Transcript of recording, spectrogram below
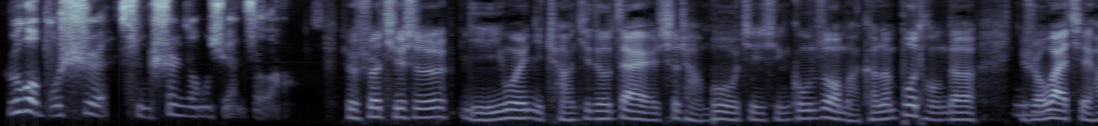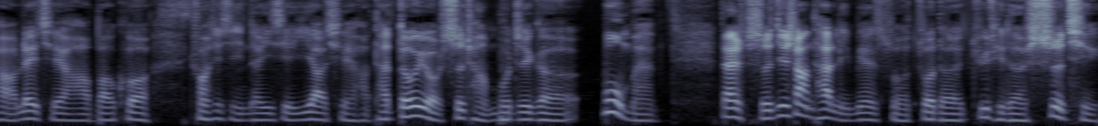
如果不是，请慎重选择。就是说，其实你因为你长期都在市场部进行工作嘛，可能不同的你说外企也好，内企也好，包括创新型的一些医药企业也好，它都有市场部这个部门，但实际上它里面所做的具体的事情，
